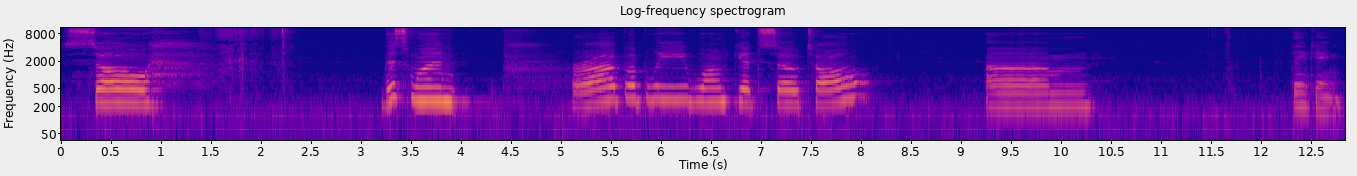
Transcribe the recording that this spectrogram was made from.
So this one probably won't get so tall. Um, thinking.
